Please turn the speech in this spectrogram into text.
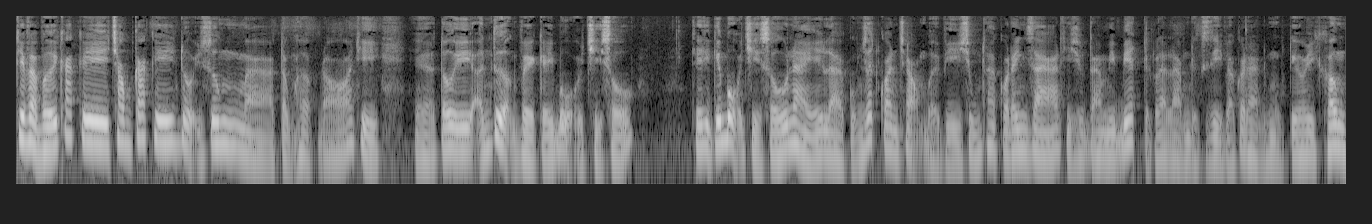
Thế và với các cái trong các cái nội dung mà tổng hợp đó thì ờ, tôi ấn tượng về cái bộ chỉ số Thế thì cái bộ chỉ số này là cũng rất quan trọng bởi vì chúng ta có đánh giá thì chúng ta mới biết được là làm được gì và có đạt được mục tiêu hay không.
